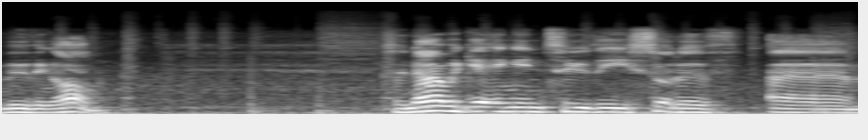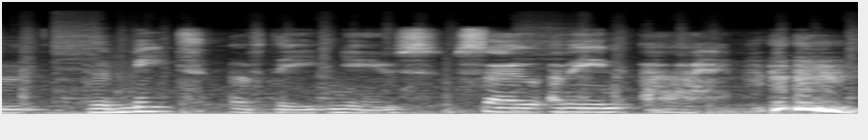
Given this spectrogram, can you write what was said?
moving on. So now we're getting into the sort of um, the meat of the news. So I mean, uh, I'm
